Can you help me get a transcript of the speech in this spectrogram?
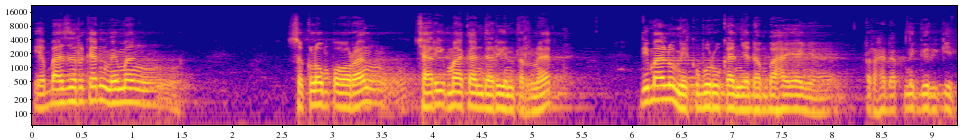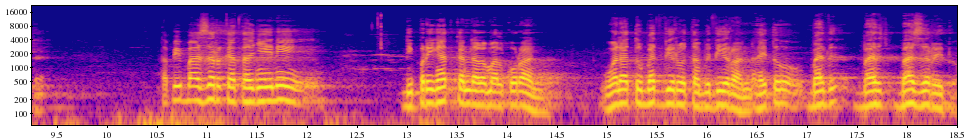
Ya buzzer kan memang sekelompok orang cari makan dari internet, dimaklumi keburukannya dan bahayanya terhadap negeri kita. Tapi buzzer katanya ini diperingatkan dalam Al-Quran. Wala tubaddiru tabdiran. Ah, itu buzzer itu.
